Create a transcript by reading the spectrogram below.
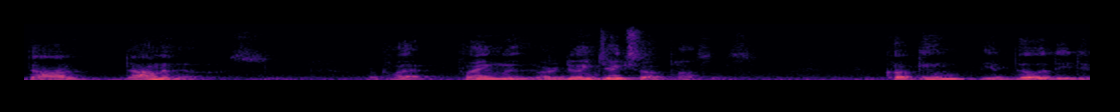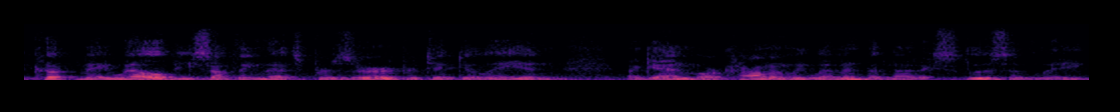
dom, dominoes, or play, playing with, or doing jigsaw puzzles. Cooking, the ability to cook may well be something that's preserved, particularly in, again, more commonly women, but not exclusively,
